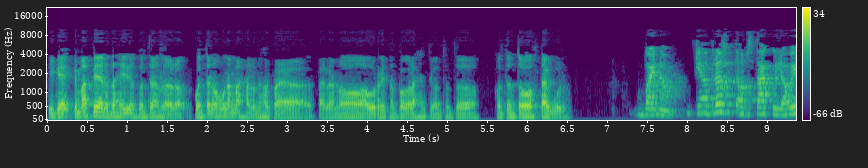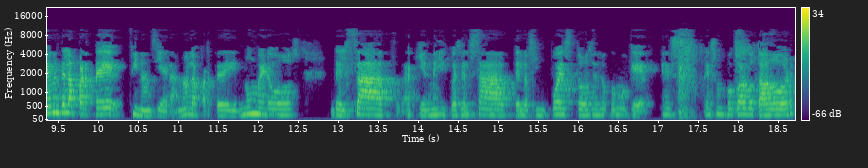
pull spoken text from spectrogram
¿Y qué, qué, más piedras has ido encontrando? Cuéntanos una más, a lo mejor, para, para no aburrir tampoco a la gente con tanto, con tanto obstáculo. Bueno, ¿qué otros obstáculos? Obviamente la parte financiera, ¿no? La parte de números, del SAT, aquí en México es el SAT, de los impuestos, eso como que es, es un poco agotador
